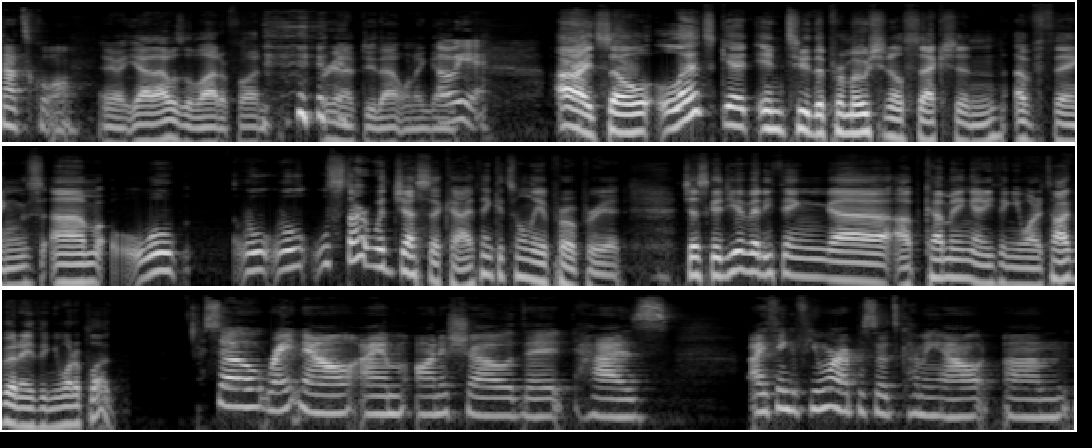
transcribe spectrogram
That's cool. Anyway, yeah, that was a lot of fun. We're gonna have to do that one again. Oh yeah. All right, so let's get into the promotional section of things. Um, we'll. We'll, we'll we'll start with Jessica. I think it's only appropriate. Jessica, do you have anything uh, upcoming? Anything you want to talk about? Anything you want to plug? So right now I'm on a show that has I think a few more episodes coming out um,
